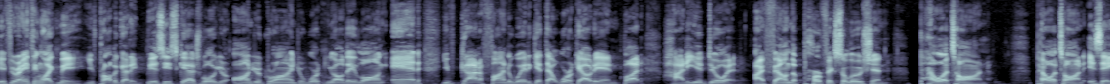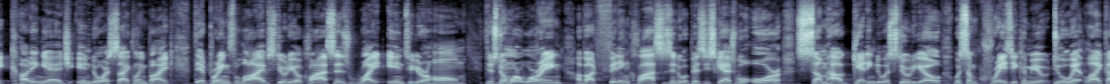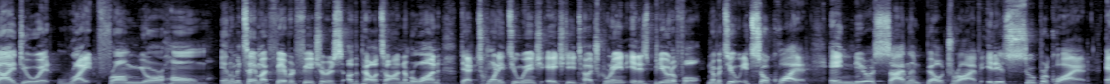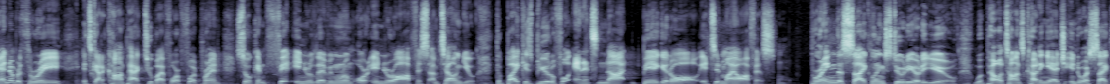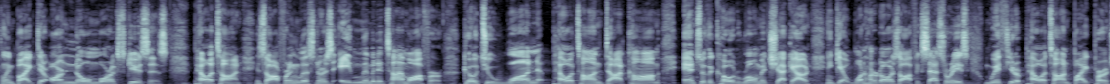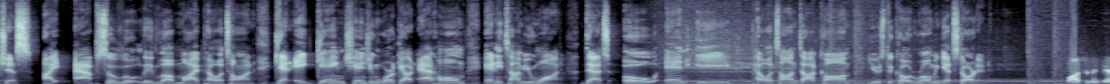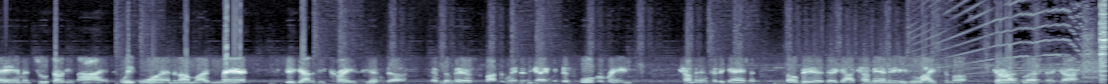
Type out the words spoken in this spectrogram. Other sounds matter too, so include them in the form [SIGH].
If you're anything like me, you've probably got a busy schedule, you're on your grind, you're working all day long, and you've got to find a way to get that workout in. But how do you do it? I found the perfect solution Peloton. Peloton is a cutting edge indoor cycling bike that brings live studio classes right into your home. There's no more worrying about fitting classes into a busy schedule or somehow getting to a studio with some crazy commute. Do it like I do it right from your home. And let me tell you my favorite features of the Peloton. Number one, that 22 inch HD touchscreen. It is beautiful. Number two, it's so quiet. A near silent belt drive. It is super quiet. And number three, it's got a compact 2x4 footprint so it can fit in your living room or in your office. I'm telling you, the bike is beautiful and it's not big at all. It's in my office. Bring the cycling studio to you. With Peloton's cutting edge indoor cycling bike, there are no more excuses. Peloton is offering listeners a limited time offer. Go to onepeloton.com, enter the code ROME at checkout, and get $100 off accessories with your Peloton bike purchase. I absolutely love my Peloton. Get a game changing workout at home anytime you want. That's O N E, Peloton.com. Use the code ROME and get started. Watching the game in 239, week one, and I'm like, man, you got to be crazy if the, if the Bears are about to win this game with this Wolverine coming into the game. And so be it. That guy come in and he lights them up. God bless that guy.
